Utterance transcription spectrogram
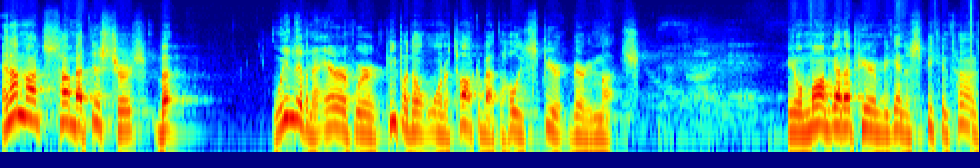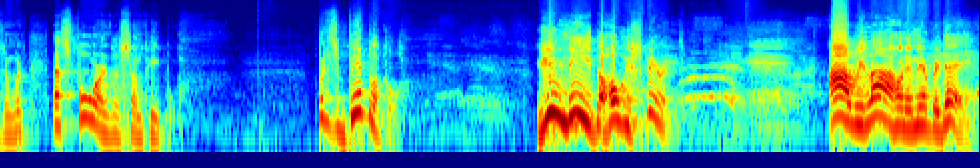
And I'm not just talking about this church, but we live in an era where people don't want to talk about the Holy Spirit very much. You know, mom got up here and began to speak in tongues, and that's foreign to some people but it's biblical. You need the Holy Spirit. I rely on Him every day.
